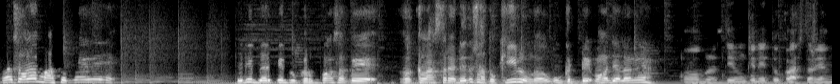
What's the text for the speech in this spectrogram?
Nah, soalnya masuknya ini jadi dari pintu gerbang sampai ke klaster dia itu satu kilo nggak? Uh, gede banget jalannya. Oh, berarti mungkin itu klaster yang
